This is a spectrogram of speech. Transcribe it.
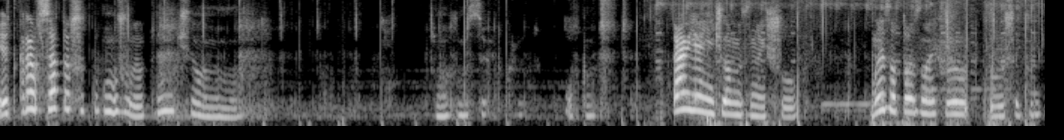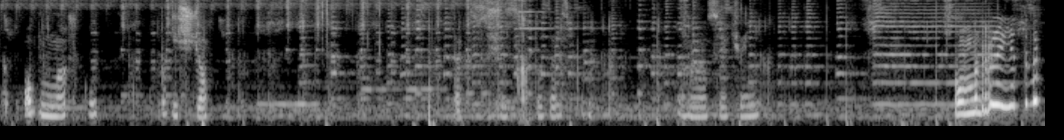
Я відкрив все те, що тут можливо, тут нічого нема. Чи можна все відкрити? Опа. Там я нічого не знайшов. Ми зато знайшли лише тільки обнімашку. Поки що. Так, щось хто зараз буде. Ага, священник. Помри, я тебе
